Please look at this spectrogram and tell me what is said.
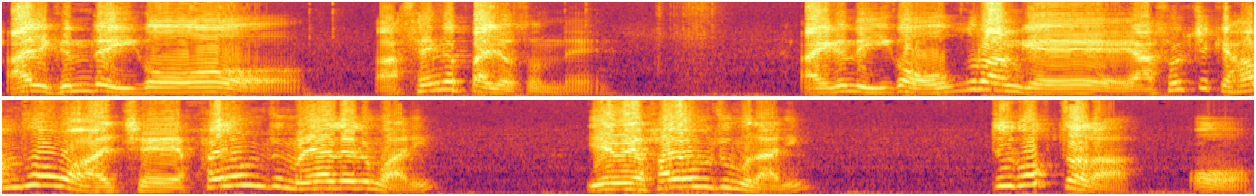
아니, 근데 이거, 아, 생읍 빨렸었네. 아니, 근데 이거 억울한 게, 야, 솔직히 함성왕 알체 화염 주문 해야 되는 거 아니? 얘 왜 화염 주문 아니? 뜨겁잖아. 어.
